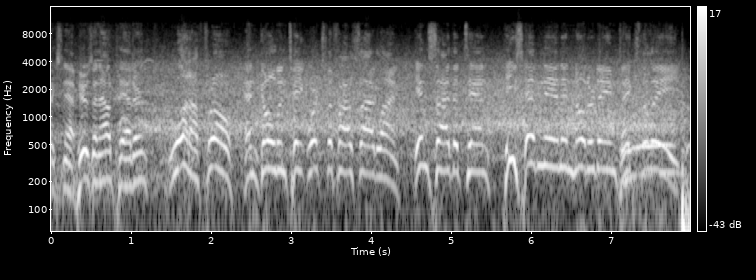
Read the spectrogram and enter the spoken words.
direct snap. Here's an out pattern. What a throw. And Golden Tate works the far sideline. Inside the 10. He's heading in, and Notre Dame takes the lead.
